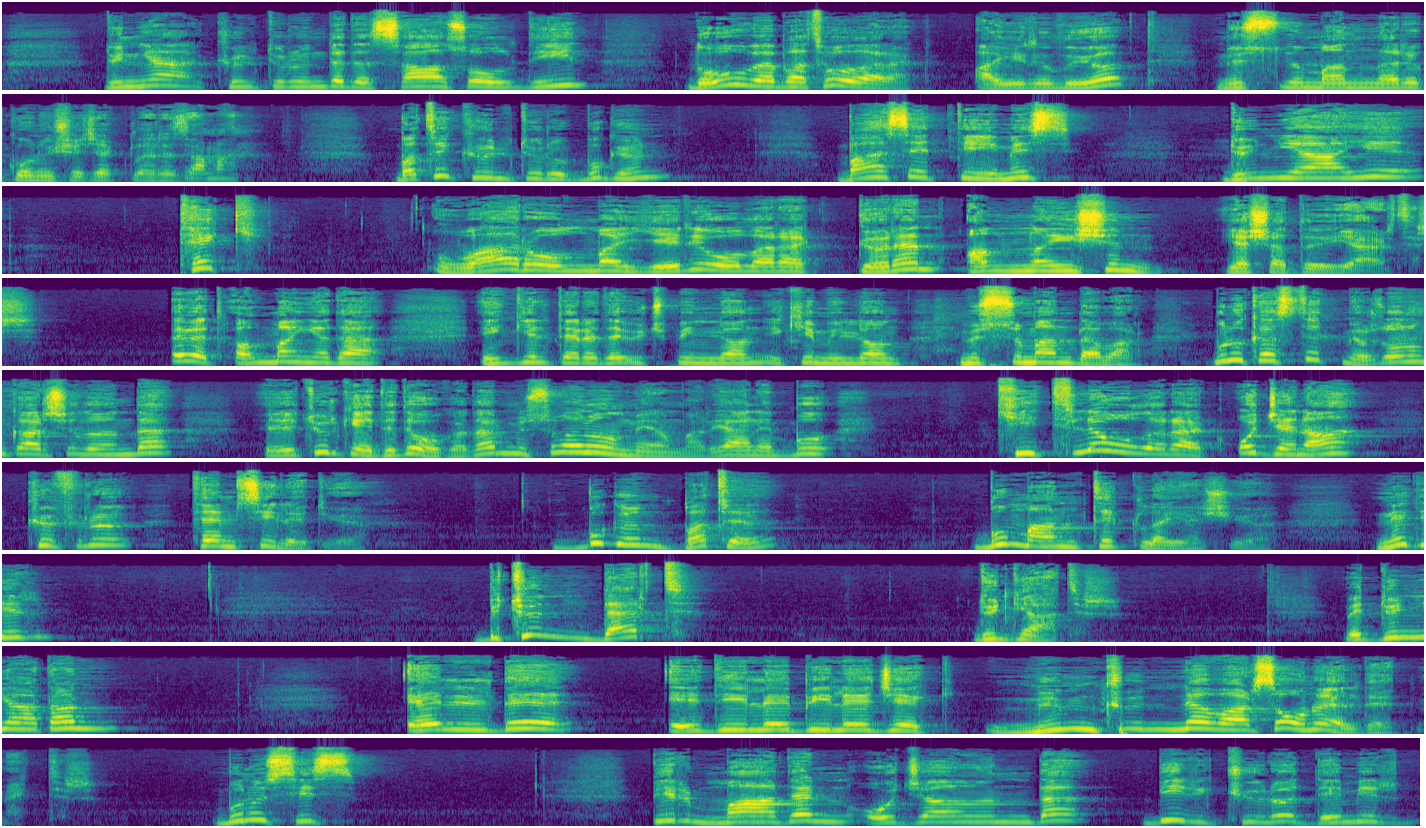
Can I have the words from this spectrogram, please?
Dünya kültüründe de sağ sol değil, doğu ve batı olarak ayrılıyor. Müslümanları konuşacakları zaman. Batı kültürü bugün bahsettiğimiz dünyayı tek var olma yeri olarak gören anlayışın yaşadığı yerdir. Evet Almanya'da, İngiltere'de 3 milyon, 2 milyon Müslüman da var. Bunu kastetmiyoruz. Onun karşılığında e, Türkiye'de de o kadar Müslüman olmayan var. Yani bu kitle olarak o cenah küfrü temsil ediyor. Bugün batı bu mantıkla yaşıyor. Nedir? Bütün dert dünyadır. Ve dünyadan elde edilebilecek mümkün ne varsa onu elde etmektir. Bunu siz bir maden ocağında bir kilo demir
